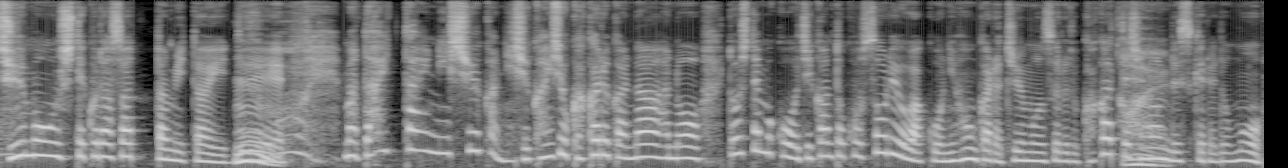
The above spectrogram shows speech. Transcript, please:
注文してくださったみたいで、まあ大体2週間2週間以上かかるかな。あのどうしてもこう時間と個送料はこう日本から注文するとかかってしまうんですけれども、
